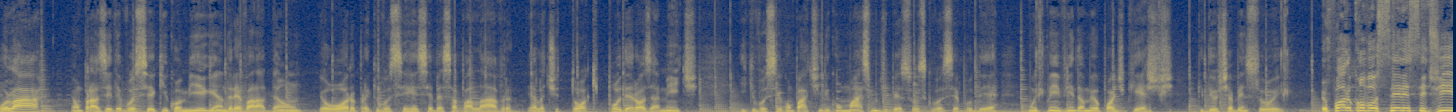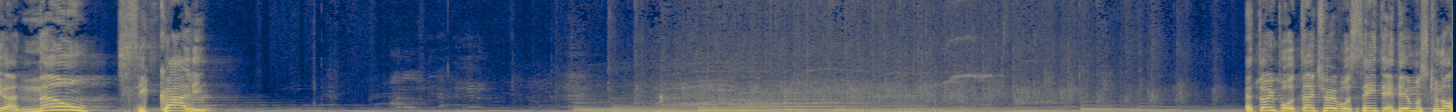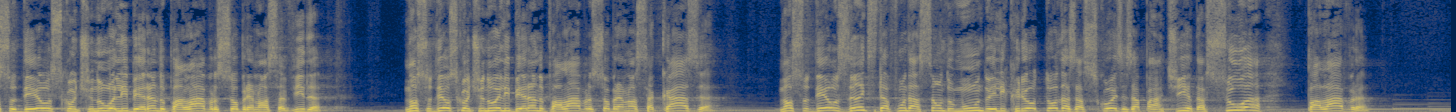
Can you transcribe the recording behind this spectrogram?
Olá, é um prazer ter você aqui comigo, André Valadão. Eu oro para que você receba essa palavra, ela te toque poderosamente e que você compartilhe com o máximo de pessoas que você puder. Muito bem-vindo ao meu podcast. Que Deus te abençoe. Eu falo com você nesse dia, não se cale. É tão importante eu e você entendermos que o nosso Deus continua liberando palavras sobre a nossa vida. Nosso Deus continua liberando palavras sobre a nossa casa. Nosso Deus, antes da fundação do mundo, Ele criou todas as coisas a partir da Sua palavra.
